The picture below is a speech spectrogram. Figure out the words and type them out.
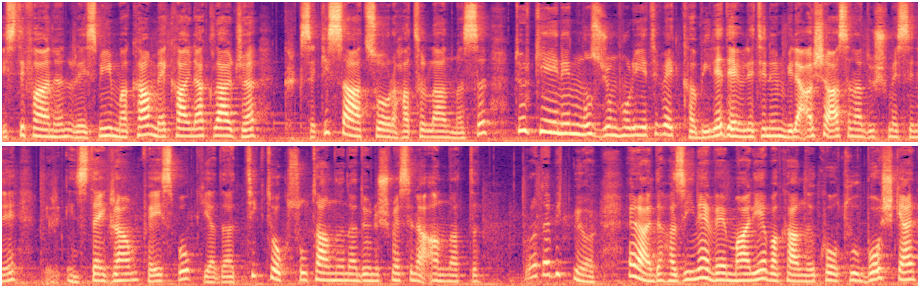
İstifanın resmi makam ve kaynaklarca 48 saat sonra hatırlanması Türkiye'nin Muz Cumhuriyeti ve kabile devletinin bile aşağısına düşmesini, bir Instagram, Facebook ya da TikTok sultanlığına dönüşmesini anlattı. Burada bitmiyor. Herhalde Hazine ve Maliye Bakanlığı koltuğu boşken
